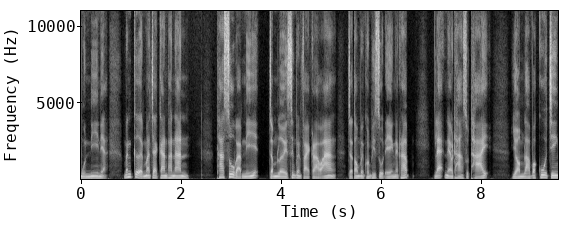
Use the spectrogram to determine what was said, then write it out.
มูลนี้เนี่ยมันเกิดมาจากการพนัน ถ้าสู้แบบนี้จำเลยซึ่งเป็นฝ่ายกล่าวอ้าง จะต้องเป็นคนพิสูจน์เองนะครับ และแนวทางสุดท้าย ยอมรับว่ากู้จริง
